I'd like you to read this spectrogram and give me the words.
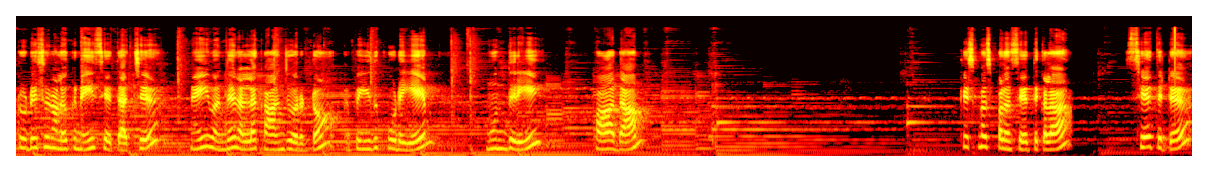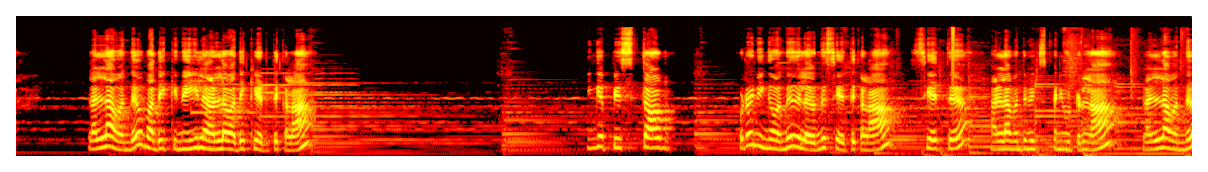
டூ டீஸ்பூன் அளவுக்கு நெய் சேர்த்தாச்சு. நெய் வந்து நல்லா காஞ்சி வரட்டும். இப்போ இது கூடயே முந்திரி பாதாம் கிறிஸ்மஸ் பழம் சேர்த்துக்கலாம். சேர்த்துட்டு நல்லா வந்து வதக்கி நெய்யில் நல்லா வதக்கி எடுத்துக்கலாம். இங்கே பிஸ்தா கூட நீங்கள் வந்து இதில் வந்து சேர்த்துக்கலாம். சேர்த்து நல்லா வந்து மிக்ஸ் பண்ணி விட்டுடலாம். நல்லா வந்து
